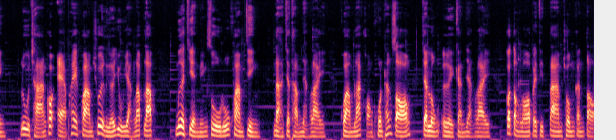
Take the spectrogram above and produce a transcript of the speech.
ง ลู่ฉางก็แอบให้ความช่วยเหลืออยู่อย่างลับๆ เมื่อเจียนหมิงซูรู้ความจริง นางจะทำอย่างไร ความรักของคนทั้งสองจะลงเอยกันอย่างไร ก็ต้องรอไปติดตามชมกันต่อ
